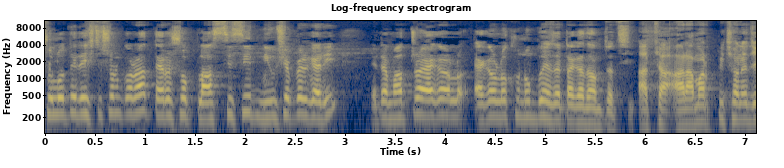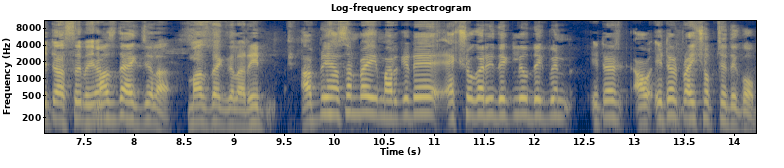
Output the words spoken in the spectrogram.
ষোলোতে রেজিস্ট্রেশন করা তেরোশো প্লাস সিসির নিউ শেপের গাড়ি। এটা মাত্র এগারো এগারো লক্ষ নব্বই হাজার টাকা দাম চাচ্ছি। আচ্ছা আর আমার পিছনে যেটা আছে ভাইয়া? মাজদা এক জেলা মাজদা একজেলা রেড আপনি হাসান ভাই মার্কেটে একশো গাড়ি দেখলেও দেখবেন এটা এটার প্রাইস সবচেয়ে কম।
